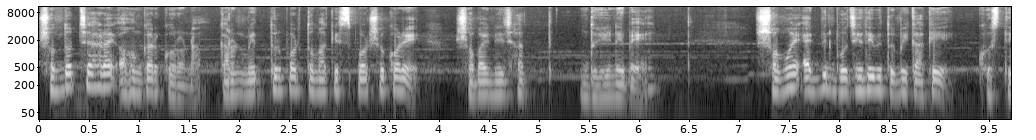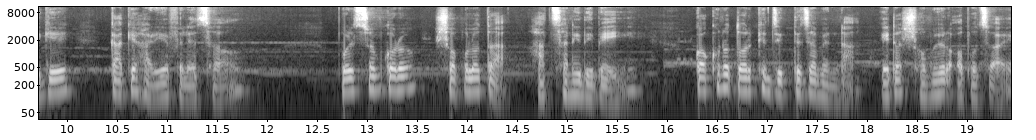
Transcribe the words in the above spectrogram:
সুন্দর চেহারায় অহংকার করো না, কারণ মৃত্যুর পর তোমাকে স্পর্শ করে সবাই নিজ হাত ধুয়ে নেবে। সময় একদিন বুঝিয়ে দেবে তুমি কাকে খুঁজতে গিয়ে কাকে হারিয়ে ফেলেছ। পরিশ্রম করো, সফলতা হাতছানি দেবেই। কখনো তর্কে জিততে যাবেন না, এটা সময়ের অপচয়।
